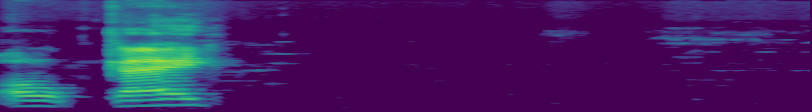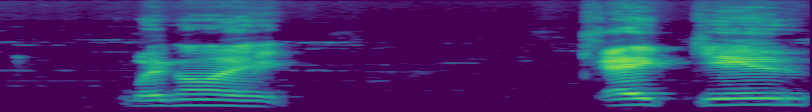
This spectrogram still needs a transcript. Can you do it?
Okay. We're going to take you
